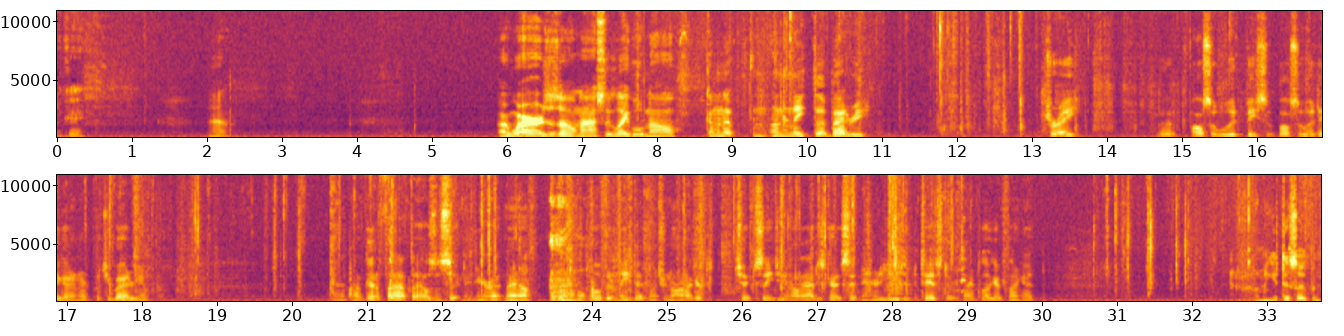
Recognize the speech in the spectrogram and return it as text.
Okay. Now. Our wires is all nicely labeled and all coming up from underneath the battery tray the balsa wood piece of balsa wood they got in there to put your battery in. And I've got a 5000 sitting in here right now. I don't know if it'll need that much or not. I got to check CG and all that. I just got it sitting in here to use it to test everything plug everything up. Let me get this open.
